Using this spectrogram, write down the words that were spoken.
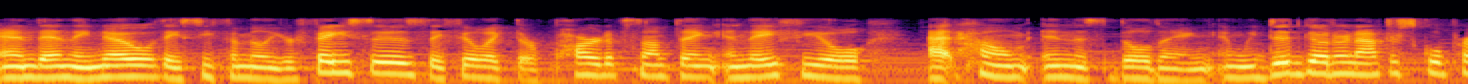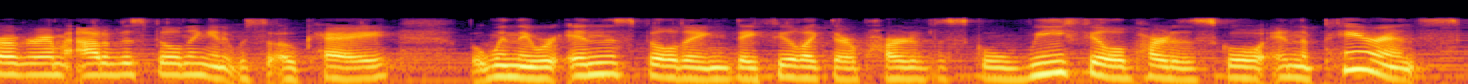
and then they know they see familiar faces, they feel like they're part of something, and they feel at home in this building. And we did go to an after school program out of this building, and it was okay. But when they were in this building, they feel like they're a part of the school. We feel a part of the school, and the parents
